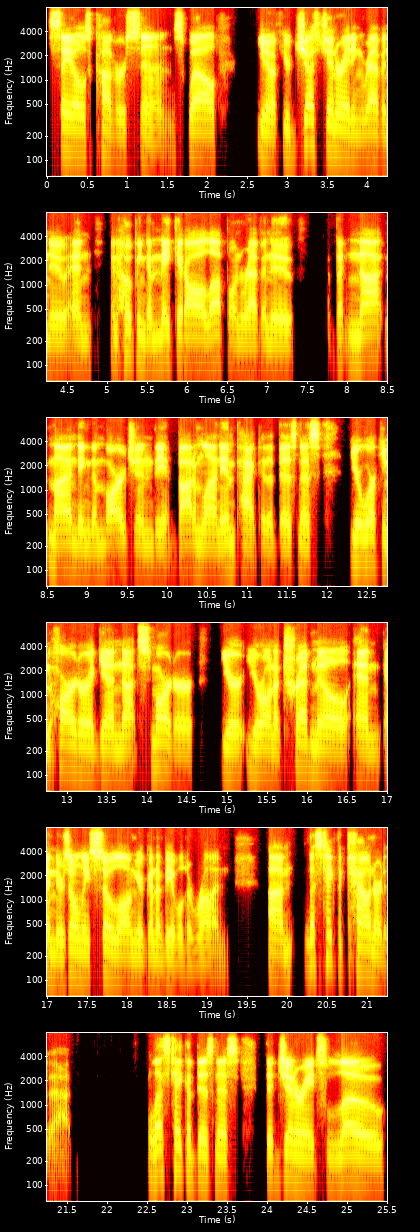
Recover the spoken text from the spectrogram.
Sales cover sins. Well, you know, if you're just generating revenue and and hoping to make it all up on revenue, but not minding the margin, the bottom line impact of the business, you're working harder again, not smarter. You're you're on a treadmill, and and there's only so long you're going to be able to run. Um, let's take the counter to that. Let's take a business that generates low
